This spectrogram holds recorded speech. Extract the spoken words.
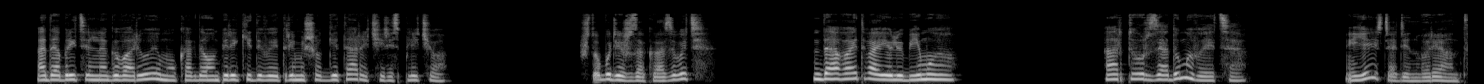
— одобрительно говорю ему, когда он перекидывает ремешок гитары через плечо. «Что будешь заказывать?» Давай твою любимую. Артур задумывается. Есть один вариант.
